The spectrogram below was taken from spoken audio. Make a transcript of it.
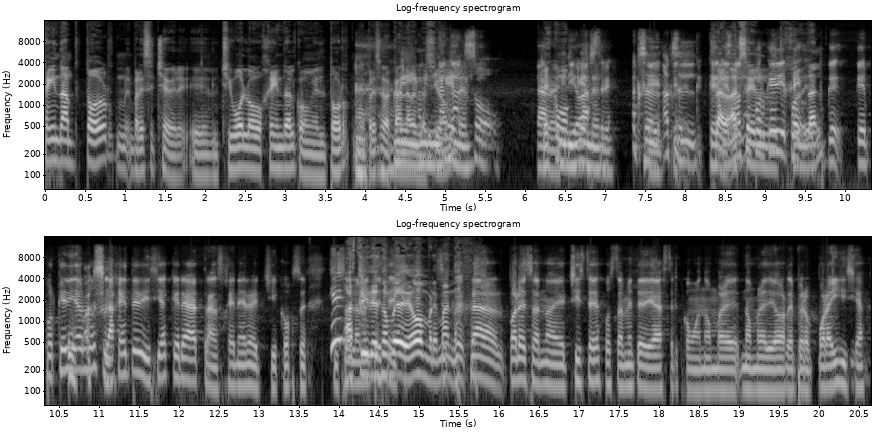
Heimdall Thor, me parece chévere. El chivolo Heimdall con el Thor, me parece bacán la relación. Claro, Es como el. Axel, Que- que- Axel. que- que Claro, no sé por qué, Axel por, que- que por qué diablos Axel. la gente decía que era transgénero el chico. o sea, y Astrid es se- nombre de hombre, mano. que- Claro, por eso no, el chiste es justamente de Astrid como nombre, nombre de orden, pero por ahí decía,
